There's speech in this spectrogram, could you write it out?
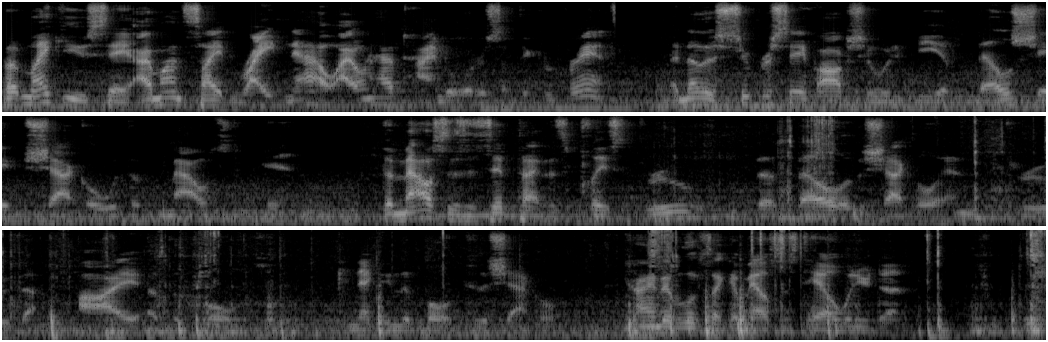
But Mike, you say, I'm on site right now. I don't have time to order something from France. Another super safe option would be a bell-shaped shackle with a mouse pin. The mouse is a zip tie that's placed through the bell of the shackle and through the eye of the bolt, connecting the bolt to the shackle. Kind of looks like a mouse's tail when you're done.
